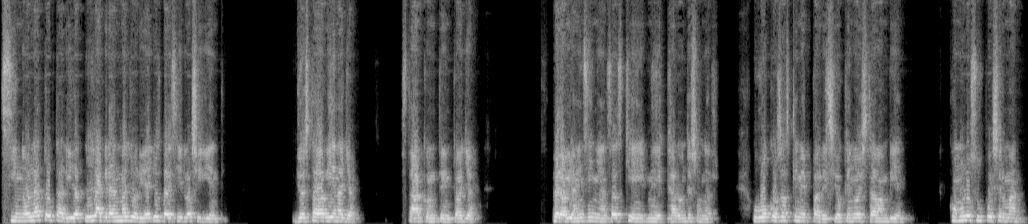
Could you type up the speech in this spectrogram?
si no la totalidad, la gran mayoría de ellos va a decir lo siguiente. Yo estaba bien allá, estaba contento allá, pero había enseñanzas que me dejaron de sonar. Hubo cosas que me pareció que no estaban bien. ¿Cómo lo supo ese hermano?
